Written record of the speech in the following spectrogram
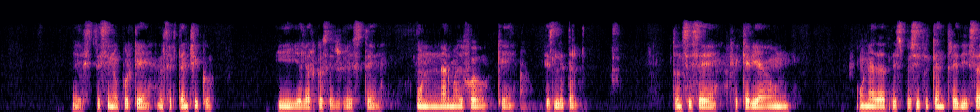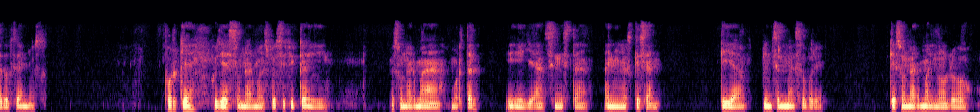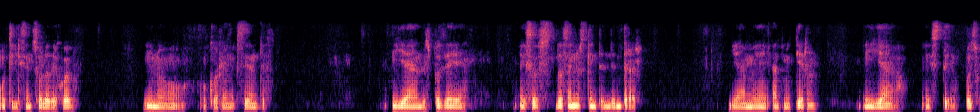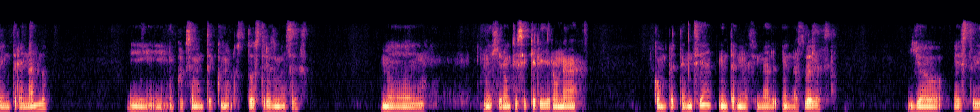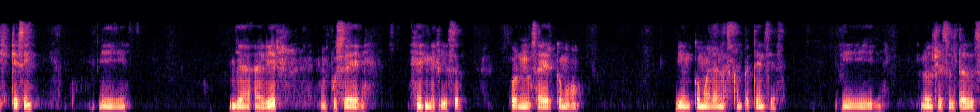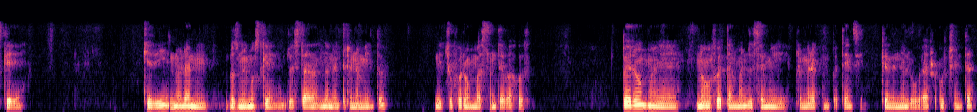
este, sino porque al ser tan chico y el arco ser este un arma de fuego que es letal, entonces se requería un, una edad específica entre 10 a 12 años, porque pues ya es un arma específica y es un arma mortal y ya se necesita a niños que sean que ya piensen más sobre que es un arma y no lo utilicen solo de juego y no ocurren accidentes. Y ya después de esos dos años que intenté entrar, ya me admitieron y ya este pues fui entrenando y aproximadamente como los dos tres meses me, me dijeron que si quería ir a una competencia internacional en Las Vegas. Y yo este dije que sí. Y ya al ir me puse nervioso por no saber cómo bien cómo eran las competencias y los resultados que, que di. No eran los mismos que yo estaba dando en entrenamiento. De hecho fueron bastante bajos. Pero no me fue tan mal de ser mi primera competencia. Quedé en el lugar 80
